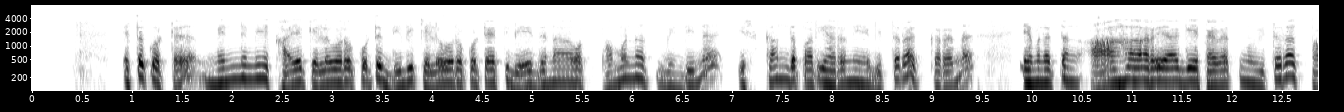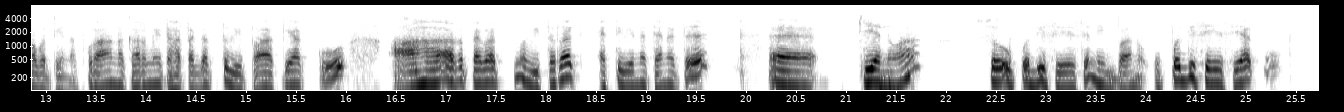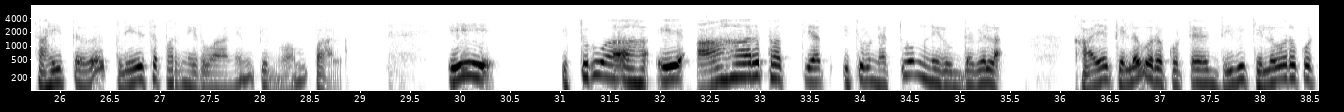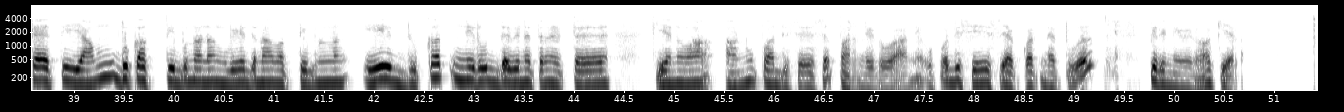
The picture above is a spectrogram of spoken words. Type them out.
එතකොට මෙන්න මේ කය කෙලවර කොට දිවි කෙලවර කොට ඇති වේදනාවක් පමණක් විඳින ස්කන්ධ පරිහරණය විතරක් කරන එහෙම නැත්නම් ආහාරයගේ පැවැත්ම විතරක් පවතින පුරාණ කර්මයට හටගත්තු විපාකයක් වූ ආහාර පැවැත්ම විතරක් ඇති වෙන තැනට කියනවා සෝ උපදිශේෂ නිබ්බාන. උපදිශේෂයක් සහිතව ක්ලේශ පරිනිර්වාණයෙන් පිරුවම් පාලා. ඒ ඉතුරු ඒ ආහාර ප්‍රත්‍යත් ඉතුරු නැතුවම නිරුද්ධ වෙලා කය කෙලවර කොට දිවි කෙලවර කොට ඇති යම් දුකක් තිබුණා නම් වේදනාවක් තිබුණා නම් ඒ දුකත් නිරුද්ධ වෙන තැනට කියනවා අනුපදිශේෂ පරිනිර්වාණය උපදිශේෂයක්වත් නැතුව පිරිනිවෙනවා කියලා.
